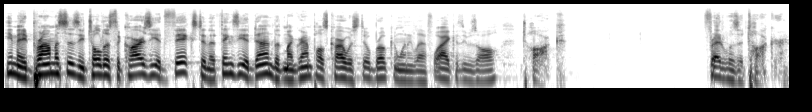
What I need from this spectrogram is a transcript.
He made promises. He told us the cars he had fixed and the things he had done, but my grandpa's car was still broken when he left. Why? Because he was all talk. Fred was a talker.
